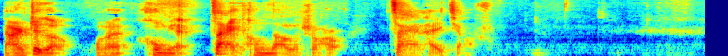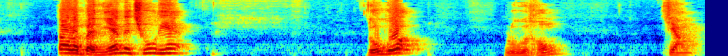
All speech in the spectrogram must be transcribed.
当然，这个我们后面再碰到的时候再来讲述。到了本年的秋天，鲁国鲁同将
